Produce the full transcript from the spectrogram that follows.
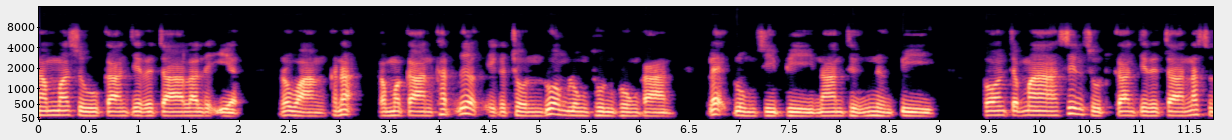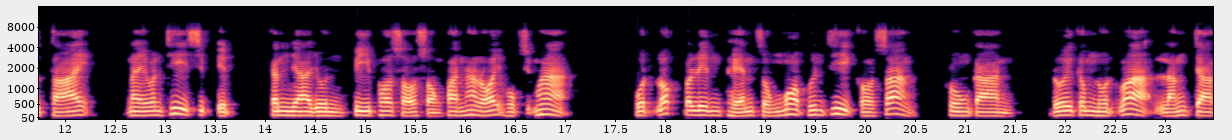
นำมาสู่การเจรจารายละเอียด ระหว่างคณะกรรมการคัดเลือกเอกชนร่วมลงทุนโครงการ และกลุ่ม CP นานถึง 1 ปี ก่อนจะมาสิ้นสุดการเจรจานัดสุดท้าย ในวันที่ 11 กันยายน ปี พศ 2565ปลดล็อกประเด็นแผนส่งมอบพื้นที่ก่อสร้างโครงการ โดยกำหนดว่าหลังจาก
